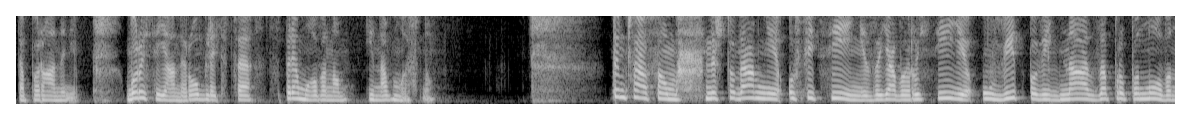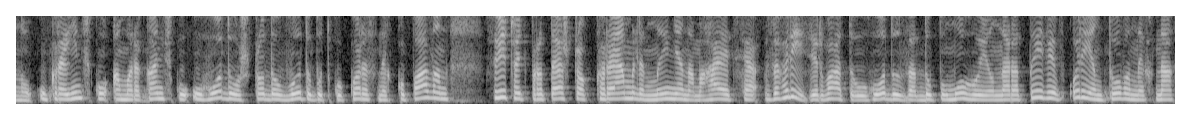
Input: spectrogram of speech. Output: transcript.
та поранені. Бо росіяни роблять це спрямовано і навмисно. Тим часом нещодавні офіційні заяви Росії у відповідь на запропоновану українську американську угоду щодо видобутку корисних копалин свідчать про те, що Кремль нині намагається взагалі зірвати угоду за допомогою наративів, орієнтованих на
